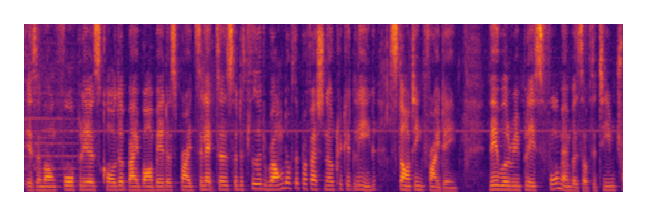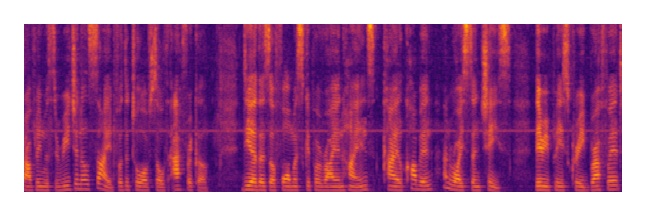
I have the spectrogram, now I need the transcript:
is among four players called up by Barbados Pride selectors for the third round of the Professional Cricket League starting Friday. They will replace four members of the team travelling with the regional side for the tour of South Africa. The others are former skipper Ryan Hinds, Kyle Corbin and Royston Chase. They replace Kraigg Brathwaite,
